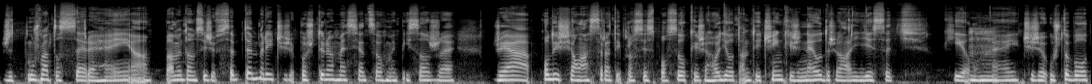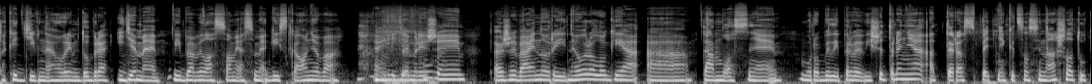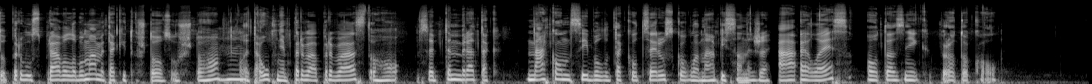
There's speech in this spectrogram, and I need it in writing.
že už ma to sere, hej. A pamätám si, že v septembri, čiže po 4 mesiacoch mi písal, že, že ja odišiel na straty proste z posilky, že hodil tam tie činky, že neudržal ani 10 kg, mm-hmm. hej. Čiže už to bolo také divné. Hovorím, dobre, ideme, vybavila som, ja som jak Giska Oňová. Hej, idem, riešim. Takže Vajnory neurologia a tam vlastne mu robili prvé vyšetrenia a teraz spätne, keď som si našla túto prvú správu, lebo máme takýto štos už toho, mm-hmm. ale tá úplne prvá prvá z toho septembra, tak na konci bolo takou ceruskou len napísané, že ALS, otáznik, protokol.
